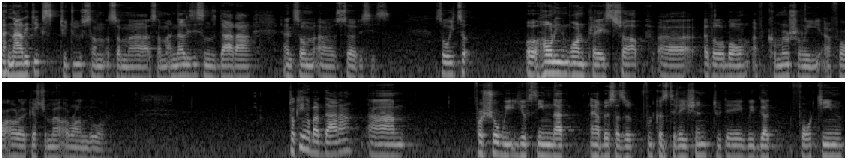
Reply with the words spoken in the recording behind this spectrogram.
analytics to do some some uh, some analysis on the data and some uh, services. So it's a all-in-one place shop uh, available uh, commercially uh, for our customer around the world. Talking about data, um, for sure we, you've seen that Airbus has a full constellation. Today we've got 14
